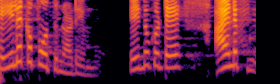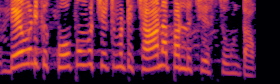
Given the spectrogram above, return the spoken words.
చేయలేకపోతున్నాడేమో. ఎందుకంటే ఆయన దేవునికి కోపం వచ్చేటువంటి చాలా పనులు చేస్తూ ఉంటాం.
